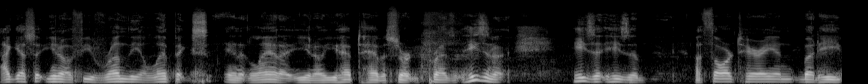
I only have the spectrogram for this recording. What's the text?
I guess you know if you've run the Olympics in Atlanta, you know you have to have a certain presence. He's an a he's a he's a authoritarian, but he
